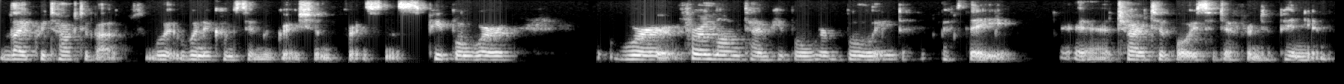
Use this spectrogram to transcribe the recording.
like we talked about when it comes to immigration, for instance. People were were for a long time people were bullied if they uh, tried to voice a different opinion.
